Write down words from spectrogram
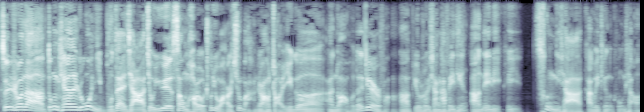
所以说呢，冬天如果你不在家，就约三五好友出去玩去吧，然后找一个啊暖和的地方啊，比如说像咖啡厅啊，那里可以蹭一下咖啡厅的空调。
